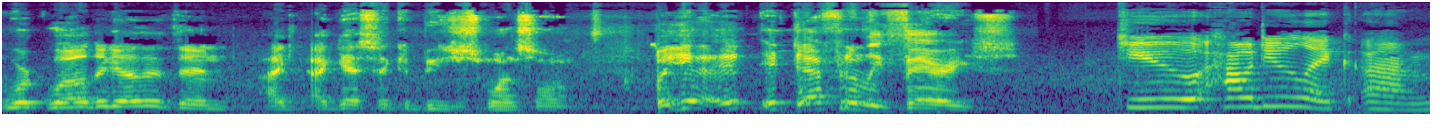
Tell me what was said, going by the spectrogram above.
work well together, then I, I guess it could be just one song. But yeah, it, it definitely varies. Do you how do you like um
